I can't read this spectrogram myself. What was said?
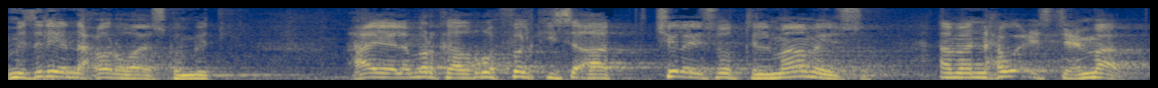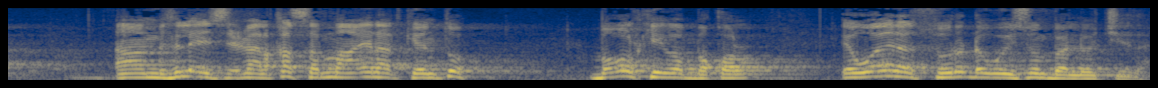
miliya naxwana waa isku mid. Maxaa yeele markaad ruux falkiisa aad jilayso tilmaamayso ama naxwo isticmaal ama mila isticmaal qasab maaha inaad keento boqolkiiba boqol ee waa inaad suuro dhowayson baa loo jeeda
